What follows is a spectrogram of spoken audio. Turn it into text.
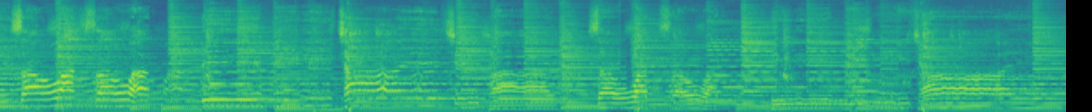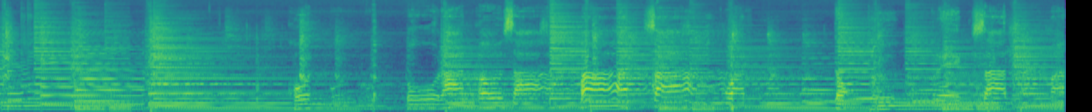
ยสวัสดิ์สวัสดีมีชัยชื่อพลาย สวัสดิ์สวัสดีชัยคนโบราณเขาสร้างบ้านสร้างวัด ต้องพึ่งเร่งสัตว์มา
